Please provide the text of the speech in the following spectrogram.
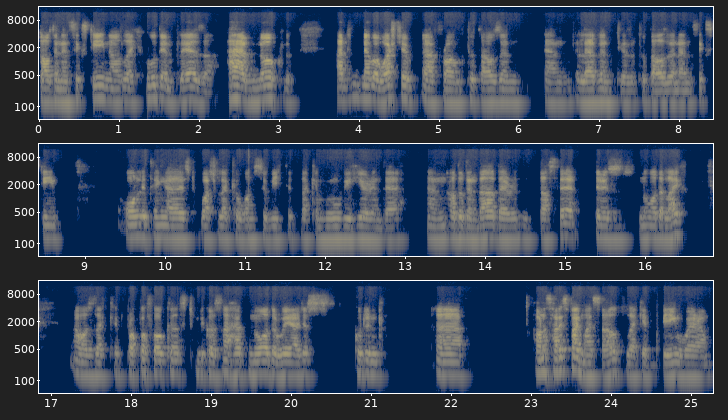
2016, I was like, who them players are? I have no clue. I never watched it uh, from 2011 till 2016 only thing I used to watch like a once a week, like a movie here and there. And other than that, there that's it. There is no other life. I was like proper focused because I have no other way. I just couldn't. Uh, I want to satisfy myself, like it being where I'm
